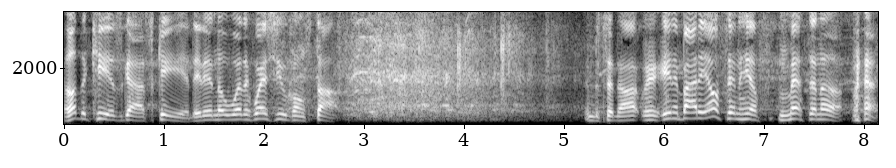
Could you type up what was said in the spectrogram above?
Other kids got scared. They didn't know whether, where she was going to stop. and said, anybody else in here messing up?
